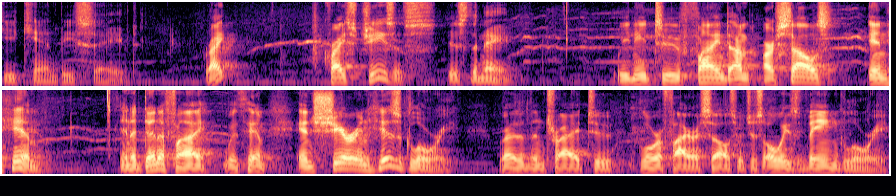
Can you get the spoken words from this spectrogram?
he can be saved. Right? Christ Jesus is the name. We need to find um, ourselves in Him and identify with Him and share in His glory rather than try to glorify ourselves, which is always vainglory.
